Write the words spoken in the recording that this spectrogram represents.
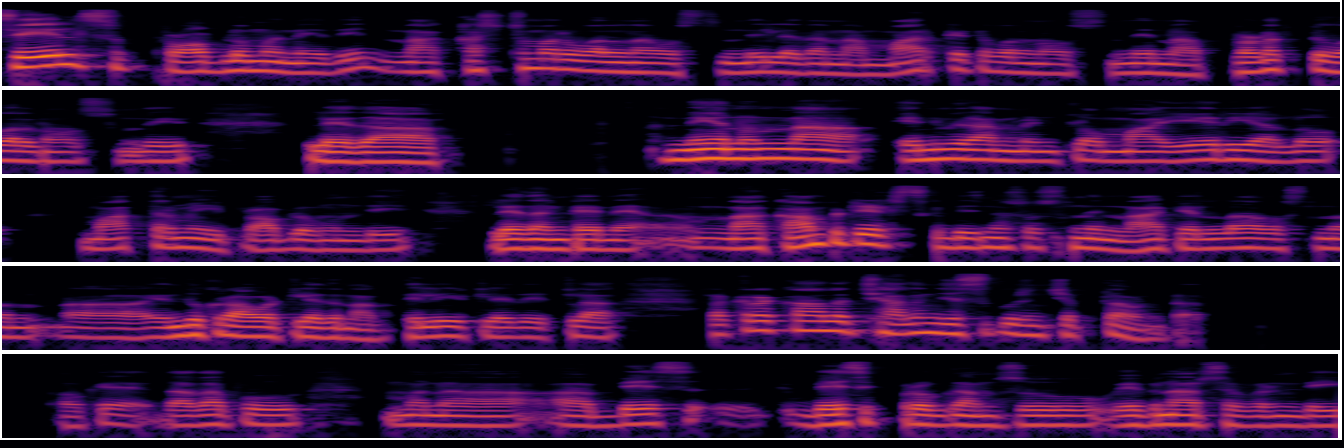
సేల్స్ ప్రాబ్లం అనేది నా కస్టమర్ వలన వస్తుంది లేదా నా మార్కెట్ వలన వస్తుంది నా ప్రొడక్ట్ వలన వస్తుంది లేదా నేనున్న ఎన్విరాన్మెంట్లో మా ఏరియాలో మాత్రమే ఈ ప్రాబ్లం ఉంది. లేదంటే నా కాంపిటేటర్స్కి బిజినెస్ వస్తుంది నాకు ఎలా వస్తుందో ఎందుకు రావట్లేదు నాకు తెలియట్లేదు ఇట్లా రకరకాల ఛాలెంజెస్ గురించి చెప్తా ఉంటారు. ఓకే. దాదాపు మన బేస్ బేసిక్ ప్రోగ్రామ్స్ వెబినార్స్ ఇవ్వండి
